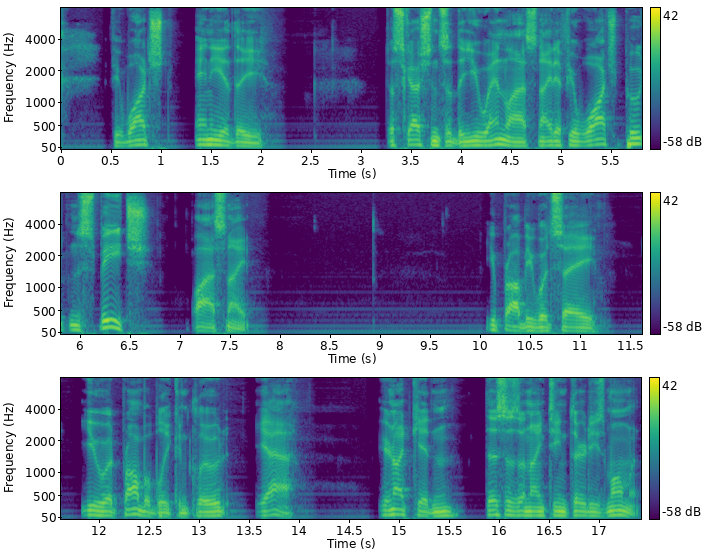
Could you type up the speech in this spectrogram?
If you watched any of the discussions at the UN last night, if you watched Putin's speech last night, you probably would say, you would probably conclude, yeah, you're not kidding. This is a 1930s moment.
